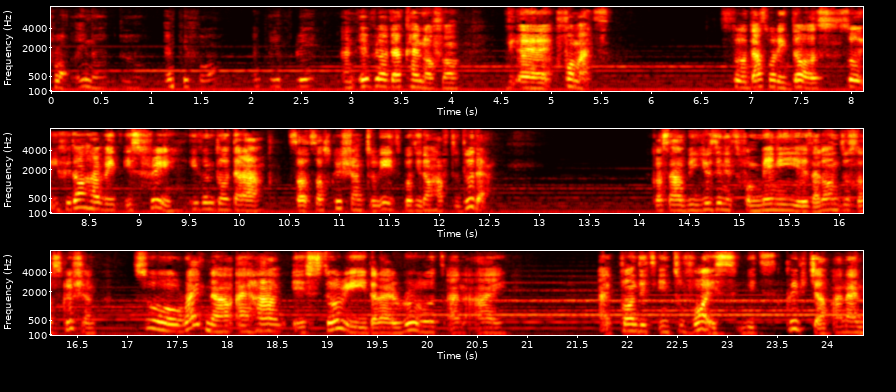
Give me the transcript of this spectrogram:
from you know to MP4, MP3, and every other kind of um, uh, format. So that's what it does. So if you don't have it, it's free, even though there are su subscription to it, but you don't have to do that. Because I've been using it for many years. I don't do subscription. So right now I have a story that I wrote and I I turned it into voice with Clipchamp and I,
